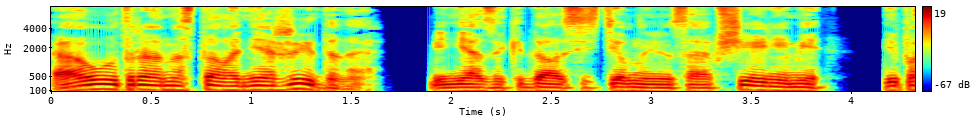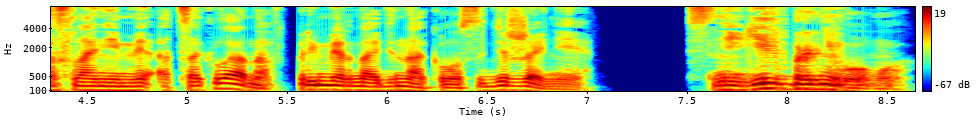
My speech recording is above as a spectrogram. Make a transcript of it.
а утро настало неожиданно. Меня закидало системными сообщениями и посланиями от сокланов примерно одинакового содержания. Снегирь броневому.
